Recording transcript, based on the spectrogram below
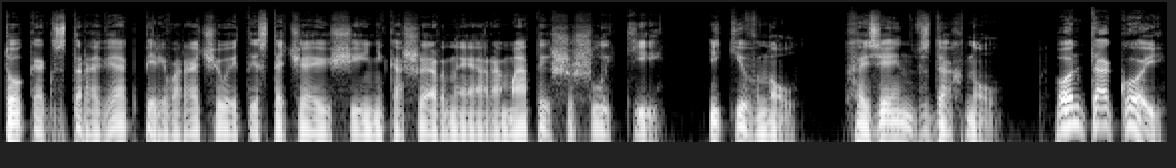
то, как здоровяк переворачивает источающие некошерные ароматы шашлыки, и кивнул. Хозяин вздохнул. «Он такой.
